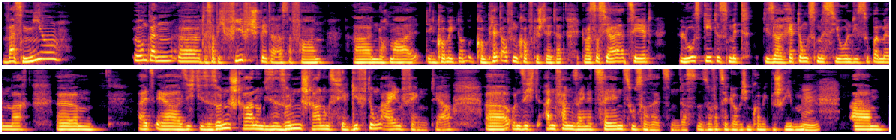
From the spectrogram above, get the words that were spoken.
was mir irgendwann, äh, das habe ich viel, viel später erst erfahren, äh, nochmal den Comic noch komplett auf den Kopf gestellt hat. Du hast das ja erzählt, los geht es mit dieser Rettungsmission, die Superman macht, ähm, als er sich diese Sonnenstrahlung, diese Sonnenstrahlungsvergiftung einfängt, ja, äh, und sich anfangen, seine Zellen zu zersetzen. Das, so wird's ja, glaube ich, im Comic beschrieben. Mhm. Ähm,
